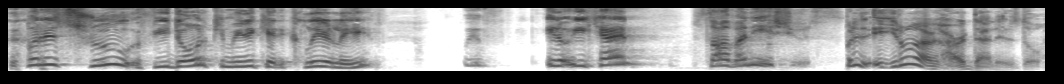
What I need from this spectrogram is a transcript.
but it's true. If you don't communicate clearly, we've, you know, you can't solve any issues. But it, you know how hard that is, though,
